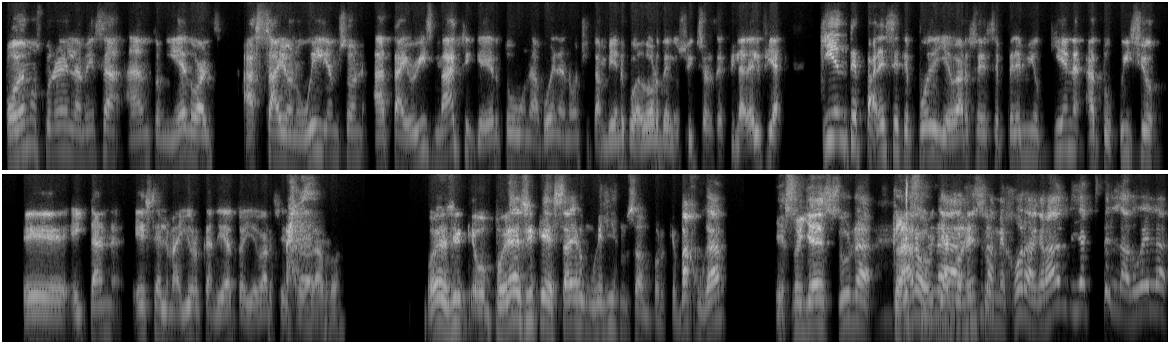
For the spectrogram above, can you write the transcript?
Podemos poner en la mesa a Anthony Edwards, a Zion Williamson, a Tyrese Maxey, que ayer tuvo una buena noche también, jugador de los Sixers de Filadelfia, ¿Quién te parece que puede llevarse ese premio? ¿Quién, a tu juicio, eh, Eitan, es el mayor candidato a llevarse ese galardón? Voy a decir que, podría decir que es Zion Williamson, porque va a jugar, y eso ya es una, claro, ya con es eso. una mejora grande, ya que esté en la duela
